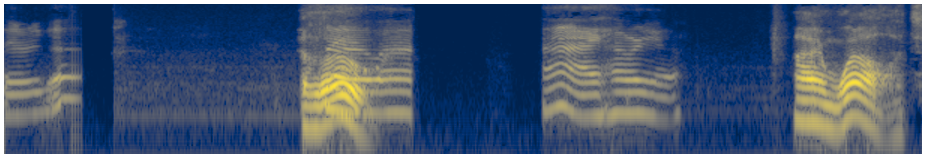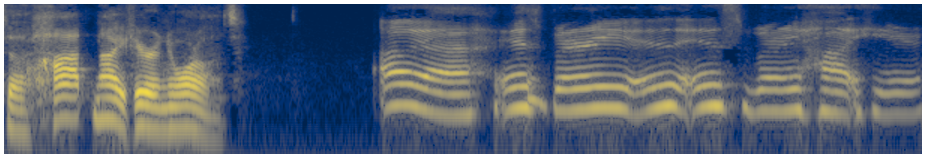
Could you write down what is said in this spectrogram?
There we go. Hello. So, uh, hi, how are you? I am well. It's a hot night here in New Orleans. Oh yeah, it's very it's very hot here.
